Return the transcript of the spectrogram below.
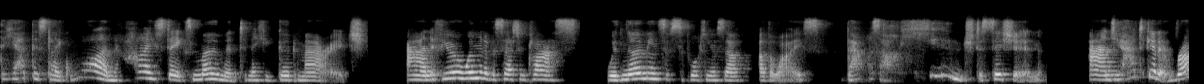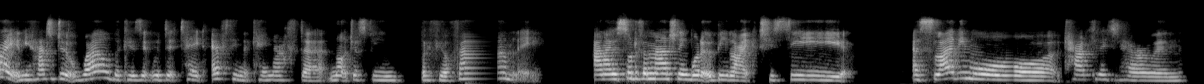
they had this like one high stakes moment to make a good marriage. And if you're a woman of a certain class with no means of supporting yourself otherwise, that was a huge decision. And you had to get it right and you had to do it well because it would dictate everything that came after, not just you, but for your family. And I was sort of imagining what it would be like to see a slightly more calculated heroine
